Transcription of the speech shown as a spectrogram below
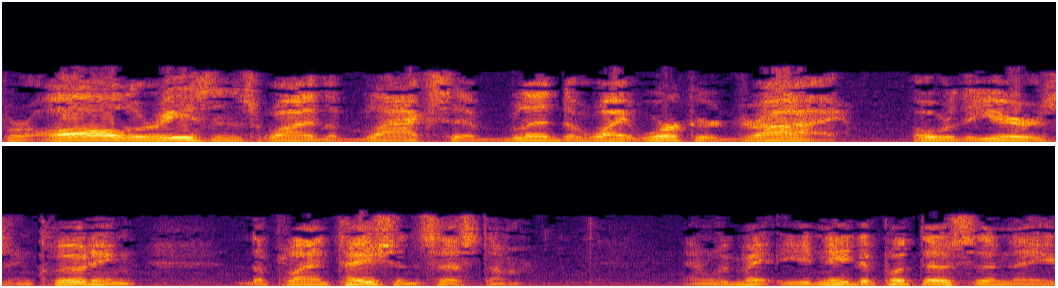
for all the reasons why the blacks have bled the white worker dry over the years, including the plantation system. And we may, you need to put this in a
